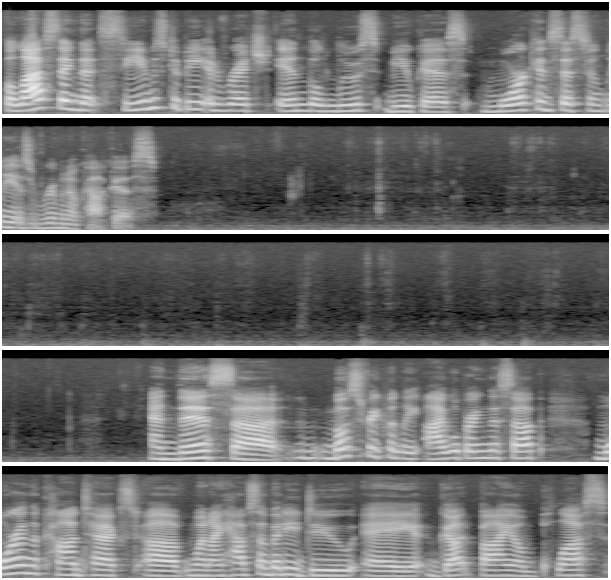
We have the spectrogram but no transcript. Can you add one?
The last thing that seems to be enriched in the loose mucus more consistently is ruminococcus. And this, uh, most frequently, I will bring this up more in the context of when I have somebody do a gut biome plus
